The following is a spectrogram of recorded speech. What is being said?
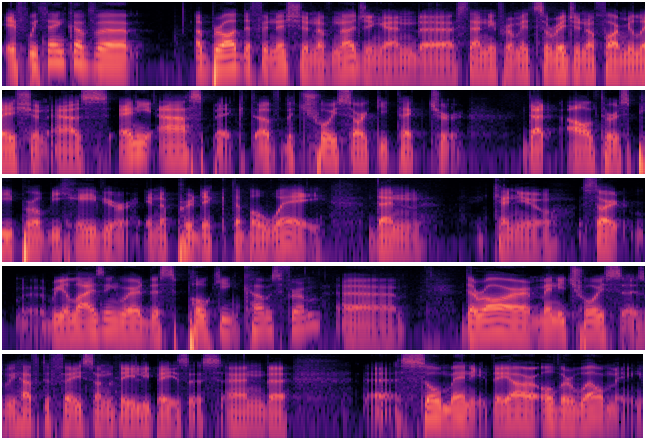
if we think of a broad definition of nudging and standing from its original formulation as any aspect of the choice architecture that alters people behavior in a predictable way then can you start uh, realizing where this poking comes from? Uh, there are many choices we have to face on a daily basis, and uh, uh, so many. They are overwhelming,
